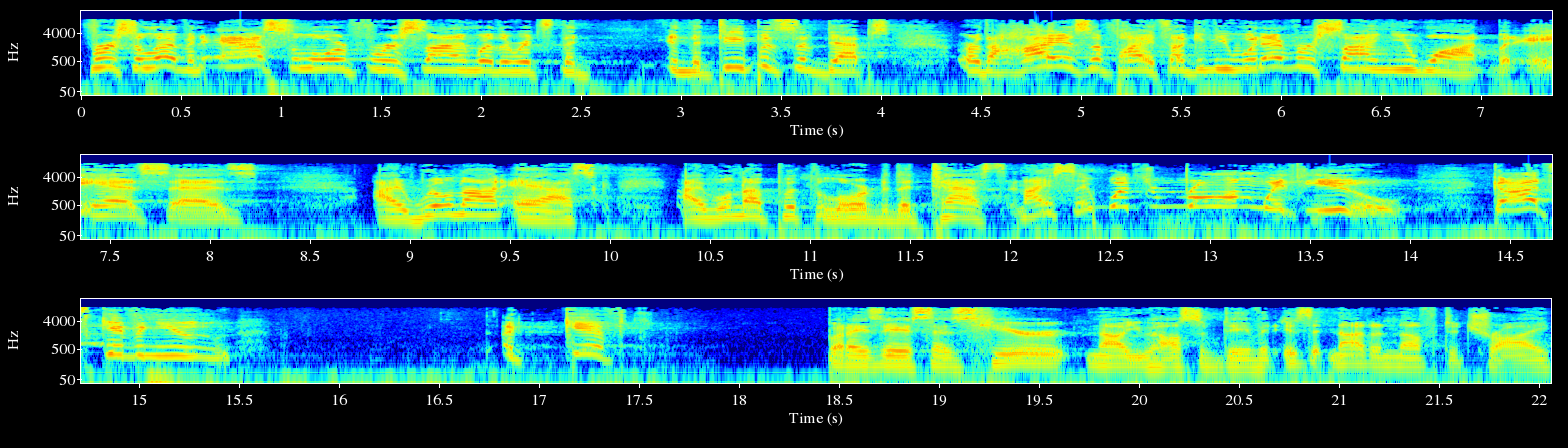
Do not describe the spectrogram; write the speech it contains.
Verse 11, ask the Lord for a sign, whether it's the in the deepest of depths or the highest of heights. I'll give you whatever sign you want. But Ahaz says, I will not ask. I will not put the Lord to the test. And I say, what's wrong with you? God's giving you a gift. But Isaiah says, Hear now, you house of David, is it not enough to try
